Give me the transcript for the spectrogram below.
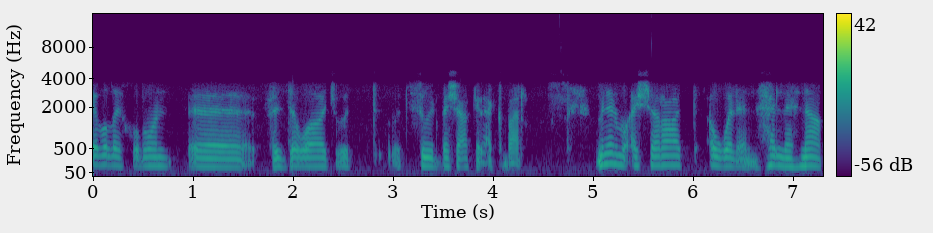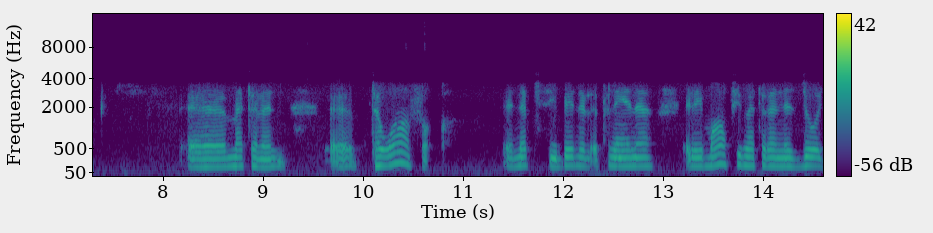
قبل لا يخوضون آه، في الزواج وتسوي المشاكل أكبر. من المؤشرات اولا هل هناك آه، مثلا آه، توافق نفسي بين الاثنين اللي ما في مثلا الزوج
